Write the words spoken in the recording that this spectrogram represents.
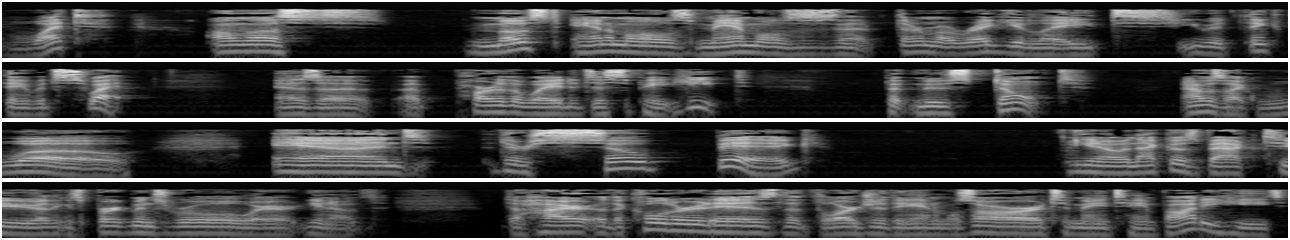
what? Almost most animals, mammals that thermoregulate, you would think they would sweat as a, a part of the way to dissipate heat, but moose don't. I was like, whoa. And they're so big, you know, and that goes back to, I think it's Bergmann's rule where, you know, the higher or the colder it is, the, the larger the animals are to maintain body heat.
